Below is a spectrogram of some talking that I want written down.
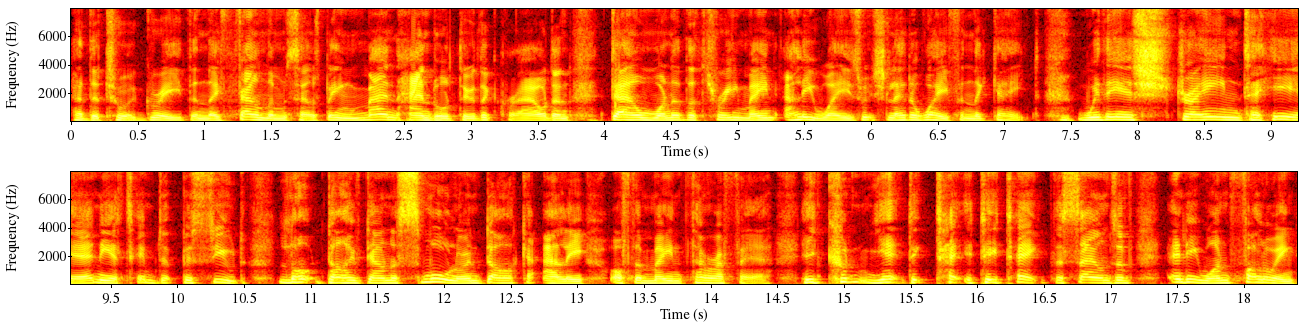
had the two agreed than they found themselves being manhandled through the crowd and down one of the three main alleyways which led away from the gate. With ears strained to hear any attempt at pursuit, Lot dived down a smaller and darker alley off the main thoroughfare. He couldn't yet detect the sounds of anyone following.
